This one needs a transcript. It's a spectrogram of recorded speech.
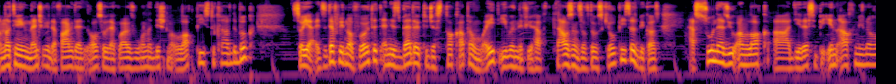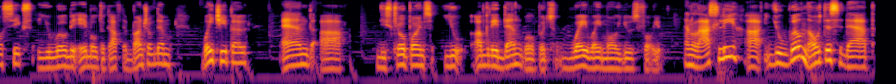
i'm not even mentioning the fact that it also requires one additional log piece to craft the book so yeah it's definitely not worth it and it's better to just stock up and wait even if you have thousands of those skill pieces because as soon as you unlock uh, the recipe in alchemy level 6 you will be able to craft a bunch of them way cheaper and uh, the skill points you upgrade then will put way way more use for you. And lastly, uh, you will notice that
